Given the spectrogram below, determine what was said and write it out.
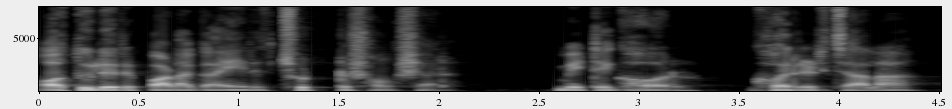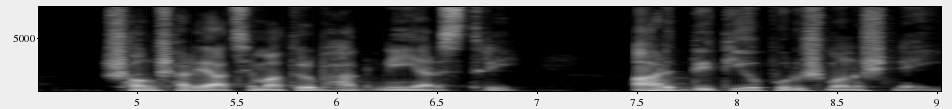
অতুলের পাড়া গাঁয়ের ছোট্ট সংসার। মেটে ঘর, ঘরের চালা, সংসারে আছে মাত্র ভাগ্নি আর স্ত্রী। আর দ্বিতীয় পুরুষ মানুষ নেই।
